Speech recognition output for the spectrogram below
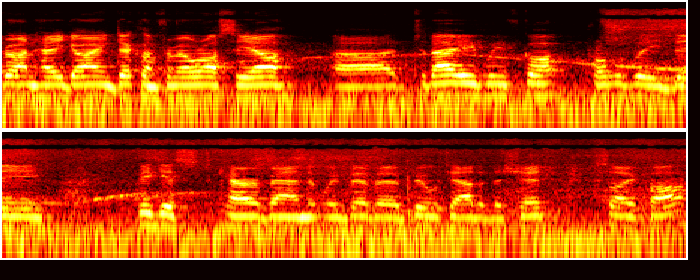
Everyone, how you going? Declan from Elross here. Uh, today we've got probably the biggest caravan that we've ever built out of the shed so far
